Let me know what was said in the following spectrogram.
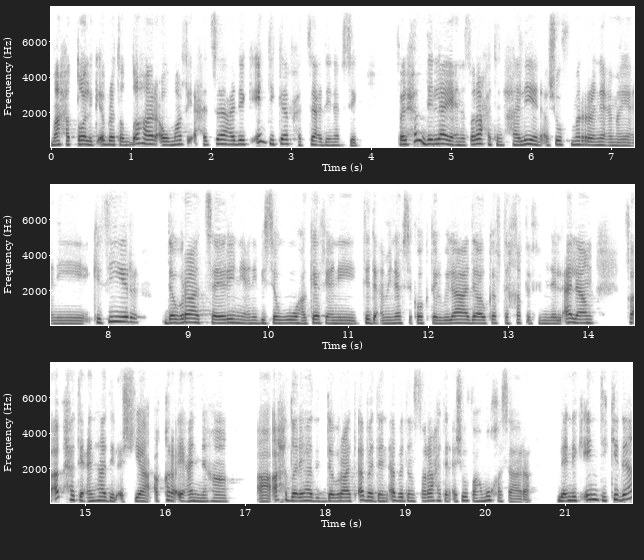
ما حطوا لك إبرة الظهر أو ما في أحد ساعدك أنت كيف حتساعدي نفسك؟ فالحمد لله يعني صراحة حاليا أشوف مرة نعمة يعني كثير. دورات سايرين يعني بيسووها كيف يعني تدعمي نفسك وقت الولادة وكيف تخففي من الألم. فأبحثي عن هذه الأشياء أقرأي عنها أحضري هذه الدورات. أبدا أبدا صراحة أشوفها مو خسارة لأنك أنت كده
